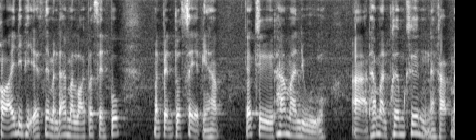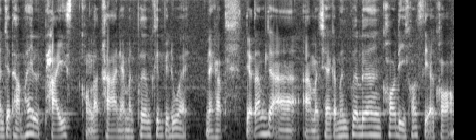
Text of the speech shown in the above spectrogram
พอไอ้ DPS เนี่ยมันได้มา 100%ปุ๊บ มันเป็นตัวเศษไงครับ ก็คือถ้ามันอยู่ถ้ามันเพิ่มขึ้นนะครับ มันจะทำให้ price ของราคาเนี่ยมันเพิ่มขึ้นไปด้วยนะครับ เดี๋ยวตั้มจะอามาแชร์กับเพื่อนๆเรื่องข้อดีข้อเสียของ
